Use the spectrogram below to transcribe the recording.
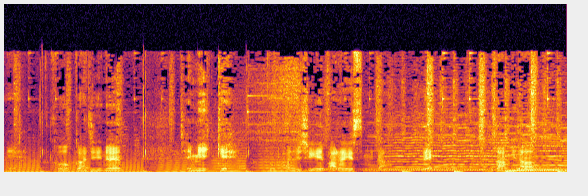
네, 그것까지는 재미있게 또 봐주시길 바라겠습니다. 네, 감사합니다.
